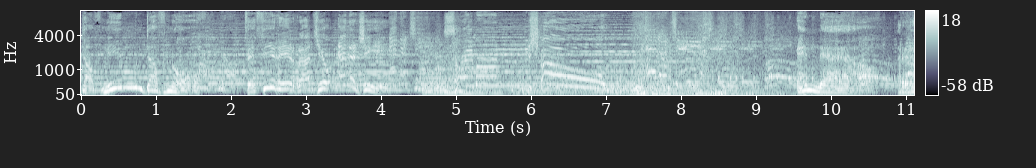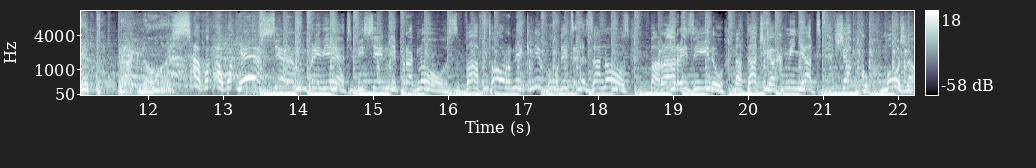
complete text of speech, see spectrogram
Давным-давно в эфире Радио Energy Саймон Шоу! And now, рэп-прогноз. Всем привет! Весенний прогноз. Во вторник не будет занос. Пора резину на тачках менять. Шапку можно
